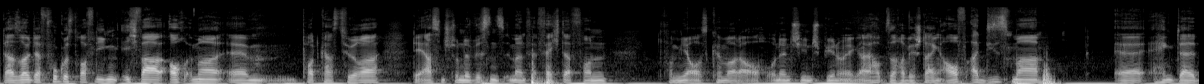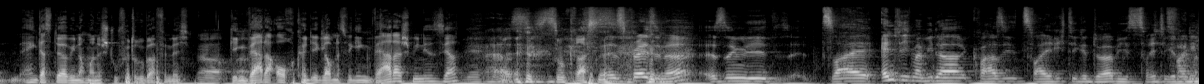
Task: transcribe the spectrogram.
Da sollte der Fokus drauf liegen. Ich war auch immer ähm, Podcast-Hörer der ersten Stunde Wissens, immer ein Verfechter von, von mir aus können wir da auch unentschieden spielen oder egal, Hauptsache wir steigen auf. Aber dieses Mal äh, hängt, da, hängt das Derby nochmal eine Stufe drüber, finde ich. Ja. gegen Werder auch. Könnt ihr glauben, dass wir gegen Werder spielen dieses Jahr? Ja, das das ist so krass. Das Ne? ist crazy, ne? Ist irgendwie zwei, endlich mal wieder quasi zwei richtige Derbys, zwei richtige Zweite Liga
